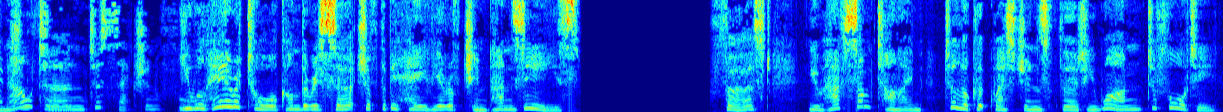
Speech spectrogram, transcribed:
Now turn to section four. You will hear a talk on the research of the behaviour of chimpanzees. First, you have some time to look at questions 31 to 40.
